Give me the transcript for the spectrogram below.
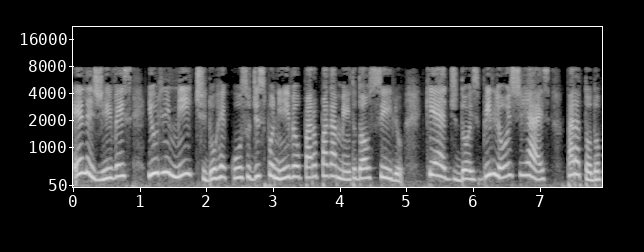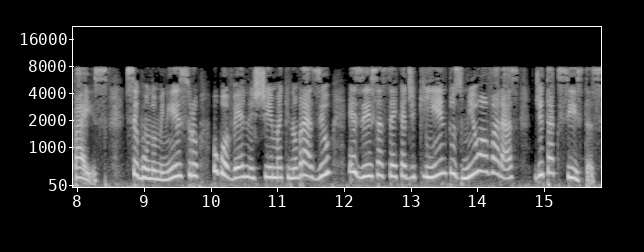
elegíveis e o limite do recurso disponível para o pagamento do auxílio, que é de 2 bilhões de reais para todo o país. Segundo o ministro, o governo estima que no Brasil exista cerca de 500 mil alvarás de taxistas.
